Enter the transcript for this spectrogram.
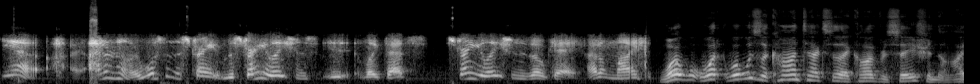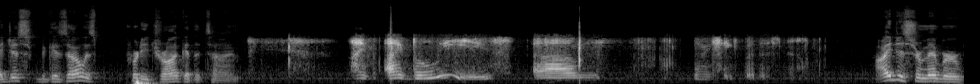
Yeah, I, I don't know. It wasn't the strang. The strangulation is it, like that's strangulation is okay. I don't mind. What what what was the context of that conversation though? I just because I was pretty drunk at the time. I I believe. Um, let me think about this now. I just remember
